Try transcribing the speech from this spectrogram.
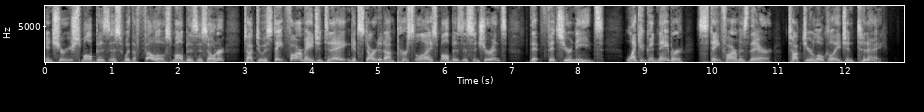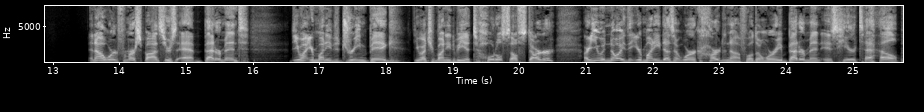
Insure your small business with a fellow small business owner. Talk to a State Farm agent today and get started on personalized small business insurance that fits your needs. Like a good neighbor, State Farm is there. Talk to your local agent today. And now a word from our sponsors at Betterment. Do you want your money to dream big? Do you want your money to be a total self starter? Are you annoyed that your money doesn't work hard enough? Well, don't worry. Betterment is here to help.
